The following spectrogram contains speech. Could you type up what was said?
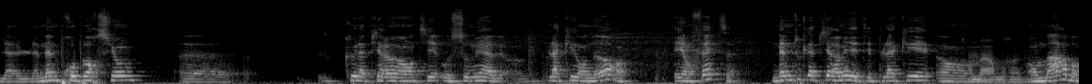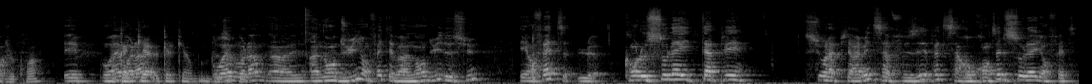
la, la même proportion euh, que la pyramide entière au sommet, plaquée en or. Et en fait, même toute la pyramide était plaquée en, En marbre. en marbre. Je crois. Et ouais, calca- voilà. calcaire, je Ouais, voilà, un, un enduit, en fait, il y avait un enduit dessus. Et en fait, le, quand le soleil tapait sur la pyramide, ça faisait, en fait, ça représentait le soleil, en fait.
